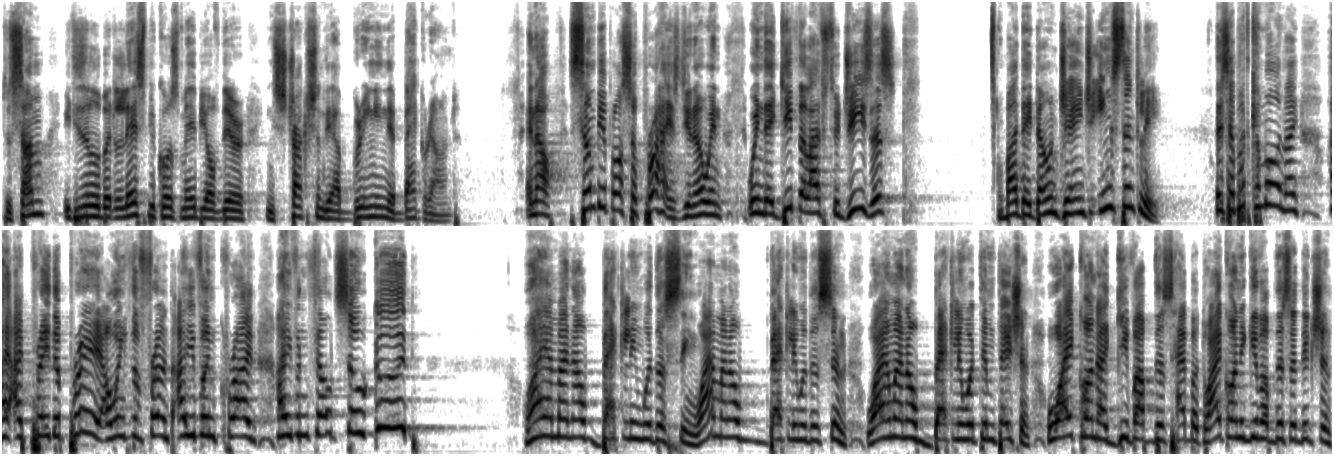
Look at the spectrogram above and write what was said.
To some, it is a little bit less because maybe of their instruction, their upbringing, their background. And now, some people are surprised, you know, when, when they give their lives to Jesus, but they don't change instantly. They say, but come on, I, I, I prayed the prayer. I went to the front. I even cried. I even felt so good. Why am I now battling with this thing? Why am I now battling with this sin? Why am I now battling with temptation? Why can't I give up this habit? Why can't I give up this addiction?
